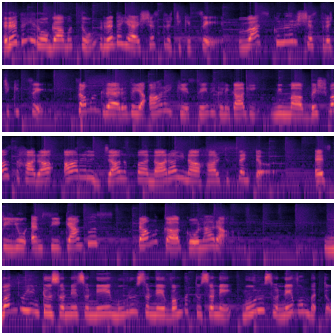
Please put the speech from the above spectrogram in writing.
ಹೃದಯ ರೋಗ ಮತ್ತು ಹೃದಯ ಶಸ್ತ್ರಚಿಕಿತ್ಸೆ, ವ್ಯಾಸ್ಕುಲರ್ ಶಸ್ತ್ರಚಿಕಿತ್ಸೆ, ಸಮಗ್ರ ಹೃದಯ ಆರೈಕೆ ಸೇವೆಗಳಿಗಾಗಿ ನಿಮ್ಮ ವಿಶ್ವಾಸಾರ್ಹ RL Jalappa Narayana heart centre STUMC campus. Tamaka Kolar. ಒಂದು ಎಂಟು ಸೊನ್ನೆ ಸೊನ್ನೆ ಮೂರು ಸೊನ್ನೆ ಒಂಬತ್ತು ಸೊನ್ನೆ ಮೂರು ಸೊನ್ನೆ ಒಂಬತ್ತು.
